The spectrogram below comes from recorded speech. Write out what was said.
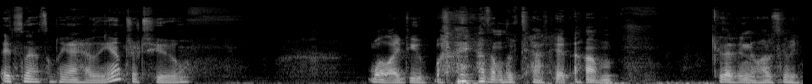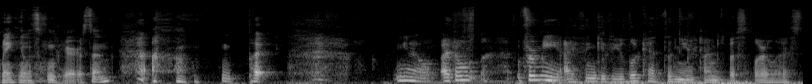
It's not something I have the answer to well, I do, but I haven't looked at it because um, I didn't know I was going to be making this comparison. Um, but you know, I don't. For me, I think if you look at the New York Times bestseller list,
